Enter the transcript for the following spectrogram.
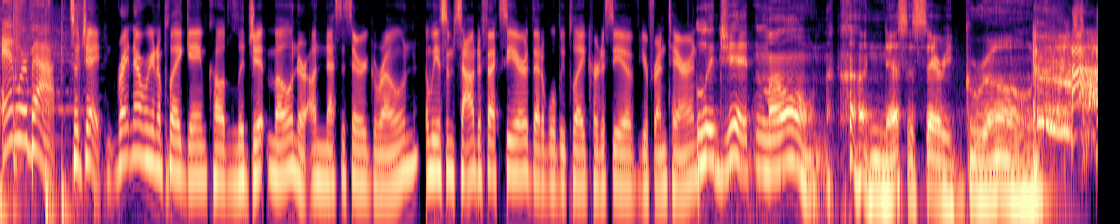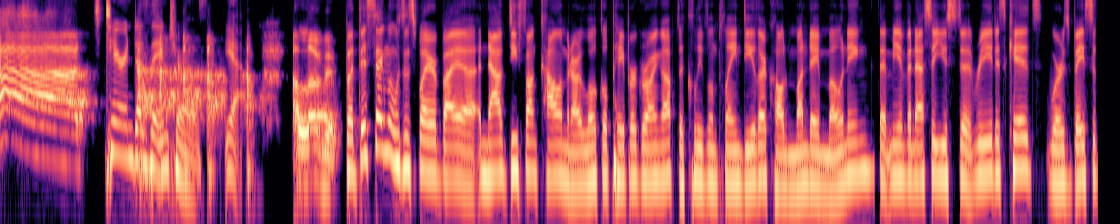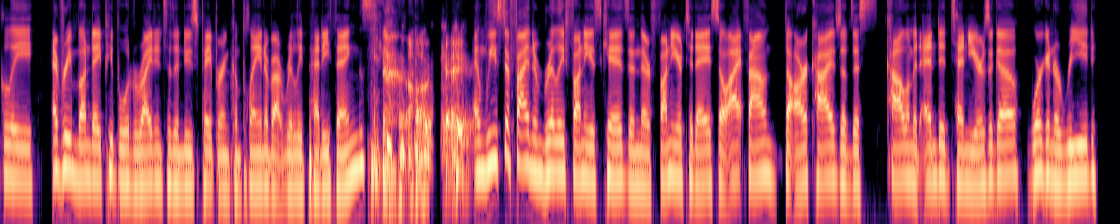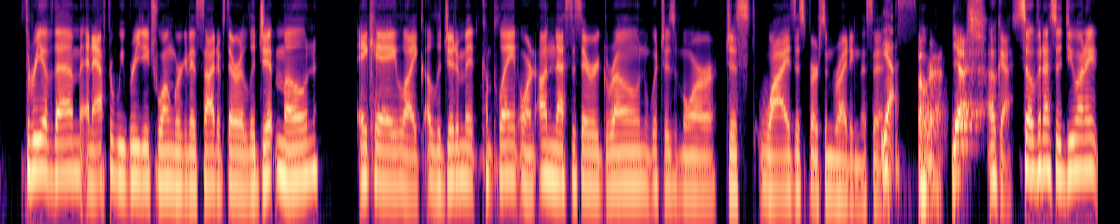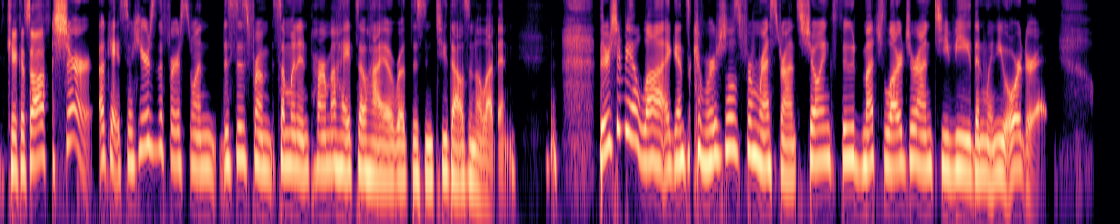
And we're back. So, Jay, right now we're going to play a game called Legit Moan or Unnecessary Groan. And we have some sound effects here that will be played courtesy of your friend Taryn. Legit moan. Unnecessary groan. Taryn does the intros. Yeah. I love it. But this segment was inspired by a, a now defunct column in our local paper growing up, the Cleveland Plain Dealer, called Monday Moaning, that me and Vanessa used to read as kids, whereas basically every Monday people would write into the newspaper and complain about really petty things. okay. And we used to find them really funny as kids, and they're funnier today. So I found the archives of this column. It ended 10 years ago. We're going to read three of them. And after we read each one, we're going to decide if they're a legit moan, aka like a legitimate complaint, or an unnecessary groan, which is more just why is this person writing this in? Yes. Okay. Yes. Okay. So, Vanessa, do you want to kick us off? Sure. Okay. So here's the first one. This is from someone in Parma Heights, Ohio, wrote this in 2011. there should be a law against commercials from restaurants showing food much larger on TV than when you order it.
